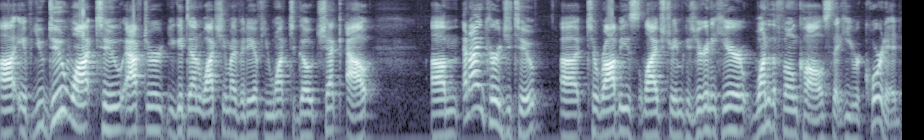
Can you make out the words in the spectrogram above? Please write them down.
uh, if you do want to, after you get done watching my video, if you want to go check out, um, and I encourage you to, uh, to Robbie's live stream because you're going to hear one of the phone calls that he recorded.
